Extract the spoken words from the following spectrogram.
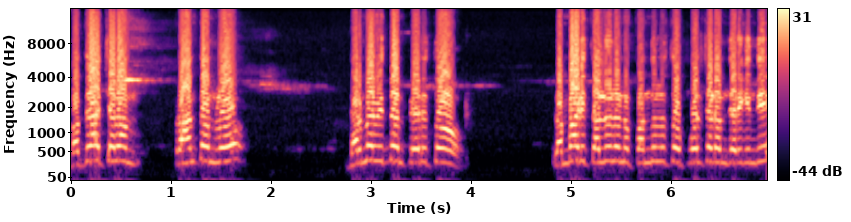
భద్రాచలం ప్రాంతంలో ధర్మవిద్ధం పేరుతో లంబాడి తల్లులను పందులతో పోల్చడం జరిగింది.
